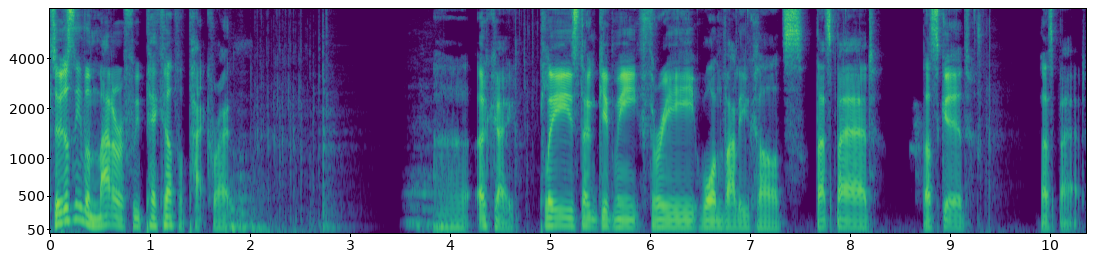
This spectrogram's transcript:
So it doesn't even matter if we pick up a pack rat. Uh, okay, please don't give me three one value cards. That's bad. That's good. That's bad.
